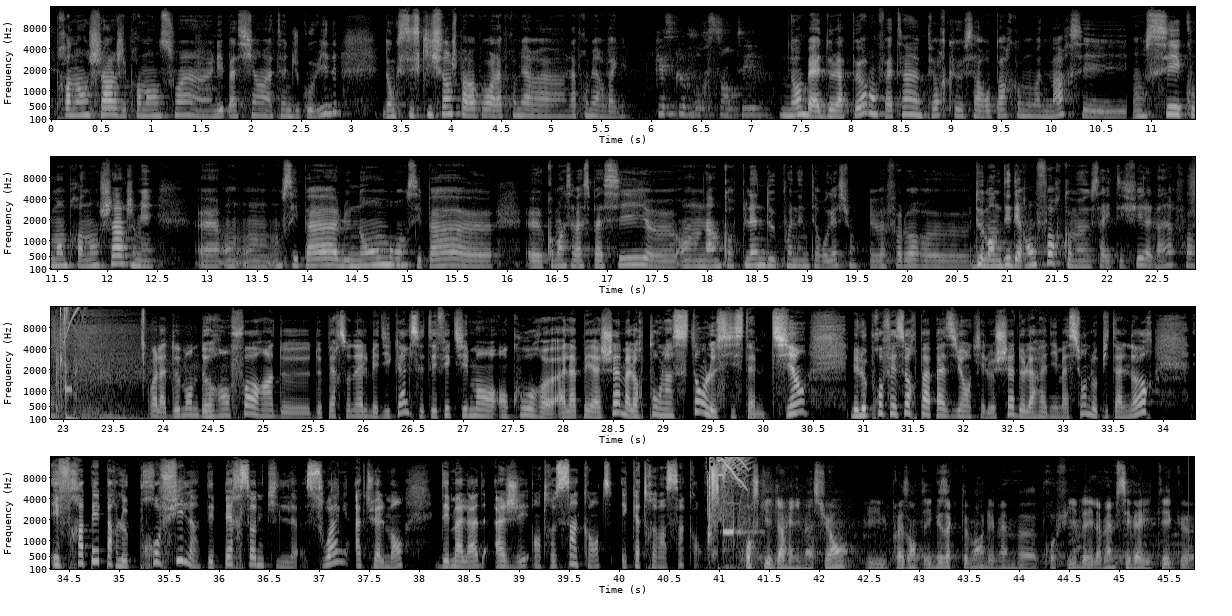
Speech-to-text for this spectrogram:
prendre en charge et prendre en soin euh, les patients atteints du Covid. Donc c'est ce qui change par rapport à la première, euh, la première vague. Qu'est-ce que vous ressentez? Non, ben, de la peur en fait, hein, peur que ça repart comme au mois de mars. Et on sait comment prendre en charge, mais euh, on ne sait pas le nombre, on ne sait pas euh, euh, comment ça va se passer. on a encore plein de points d'interrogation. Il va falloir demander des renforts comme ça a été fait la dernière fois voilà, demande de renfort hein, de, personnel médical, c'est effectivement en cours euh, à la PHM. Alors pour l'instant, le système tient, mais le professeur Papazian, qui est le chef de la réanimation de l'hôpital Nord, est frappé par le profil des personnes qu'il soigne actuellement, des malades âgés entre 50 et 85 ans. Pour ce qui est de la réanimation, il présente exactement les mêmes euh, profils et la même sévérité que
